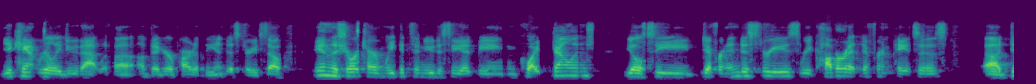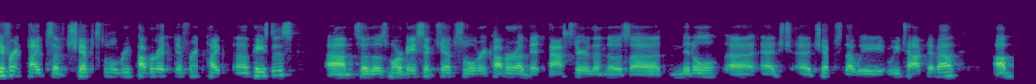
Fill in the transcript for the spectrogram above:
you can't really do that with a, a bigger part of the industry. So in the short term, we continue to see it being quite challenged. You'll see different industries recover at different paces. Uh, different types of chips will recover at different type uh, paces. Um, so those more basic chips will recover a bit faster than those uh, middle uh, edge uh, chips that we we talked about. Um,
